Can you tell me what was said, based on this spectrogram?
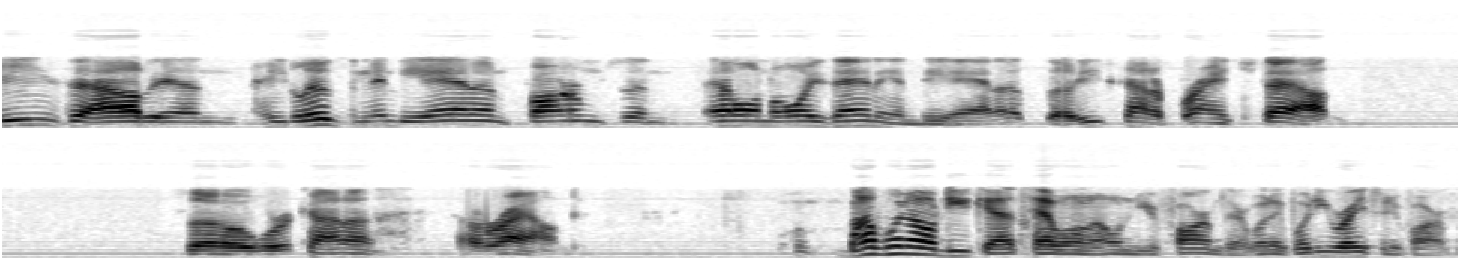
he's out in he lives in Indiana and farms in Illinois and Indiana, so he's kind of branched out. So we're kind of around. Bob, what all do you guys have on on your farm there? What what do you raise on your farm?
